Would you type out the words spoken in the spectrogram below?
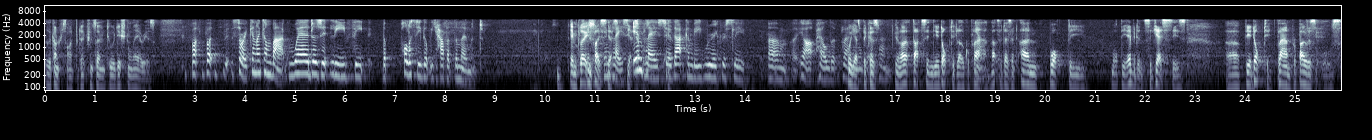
the, the countryside protection zone to additional areas. But, but, sorry, can I come back? Where does it leave the, the policy that we have at the moment? In place. In place, In yes. place, yes. in place, so Yeah. that can be rigorously um, yeah, upheld at planning. Well, yes, because you know that's in the adopted local plan. Yeah. That's a desert, and what the what the evidence suggests is uh, the adopted plan proposals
